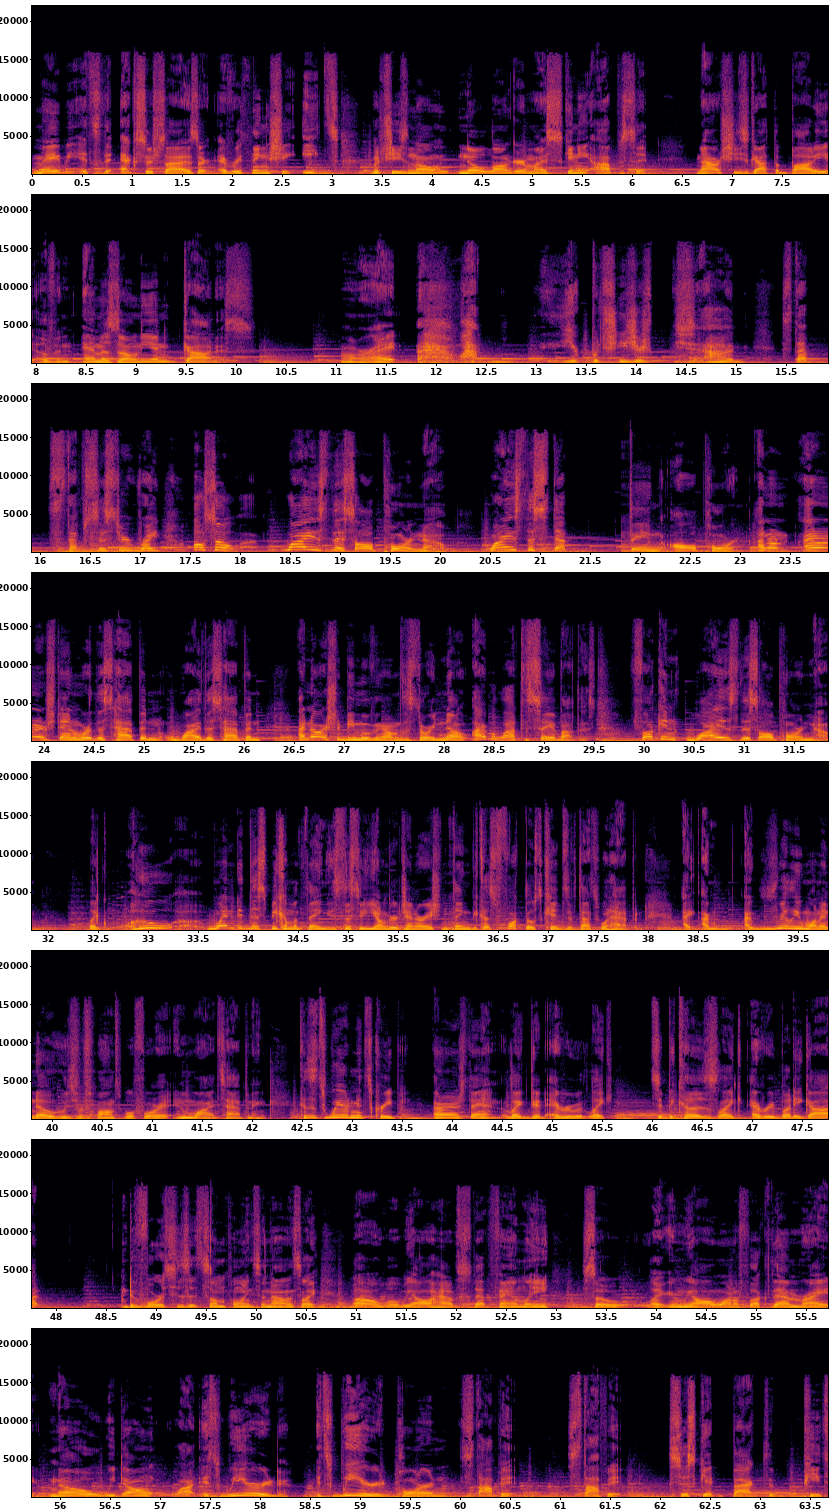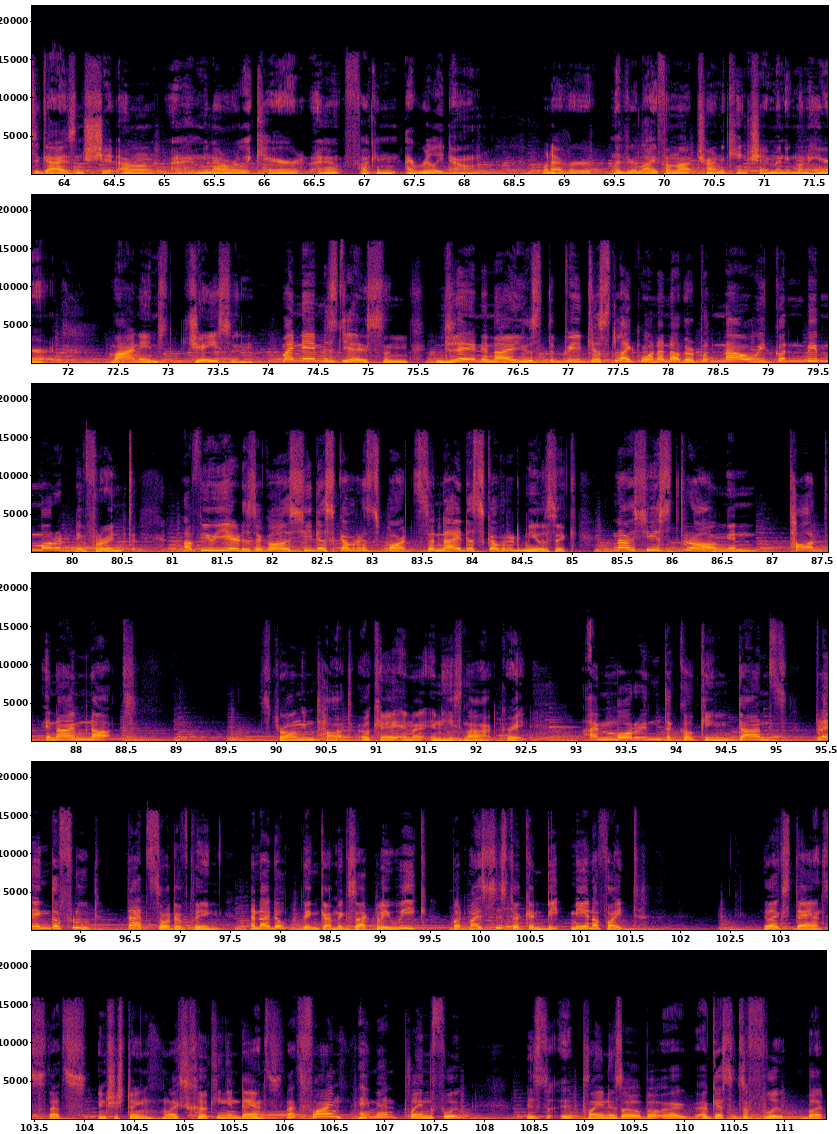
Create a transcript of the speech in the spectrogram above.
Maybe it's the exercise or everything she eats, but she's no no longer my skinny opposite. Now she's got the body of an Amazonian goddess. All right. What? You're, but she's your uh, step stepsister, right? Also, why is this all porn now? Why is the step thing all porn? I don't I don't understand where this happened, why this happened. I know I should be moving on with the story. No, I have a lot to say about this. Fucking why is this all porn now? Like who uh, when did this become a thing? Is this a younger generation thing? Because fuck those kids if that's what happened. I I, I really want to know who's responsible for it and why it's happening cuz it's weird and it's creepy. I don't understand. Like did everyone like is it because like everybody got divorces at some point so now it's like oh well we all have step family so like and we all want to fuck them right no we don't what it's weird it's weird porn stop it stop it let's just get back to pizza guys and shit i don't i mean i don't really care i don't fucking i really don't whatever live your life i'm not trying to kink shame anyone here my name's jason my name is Jason. Jane and I used to be just like one another, but now we couldn't be more different. A few years ago, she discovered sports and I discovered music. Now she's strong and taut, and I'm not. Strong and taut. Okay, and, and he's not. Great. I'm more into cooking, dance, playing the flute, that sort of thing. And I don't think I'm exactly weak, but my sister can beat me in a fight. He likes dance. That's interesting. He likes cooking and dance. That's fine. Hey man, playing the flute. Is uh, playing his oboe. I, I guess it's a flute, but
